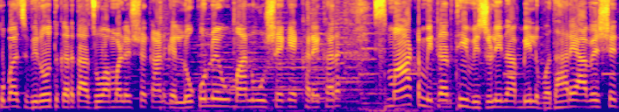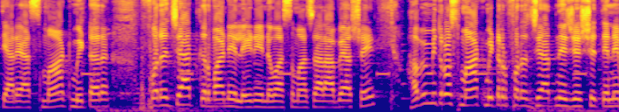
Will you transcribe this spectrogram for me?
ખૂબ જ વિરોધ કરતા જોવા મળે છે કારણ કે લોકોનું એવું માનવું છે કે ખરેખર સ્માર્ટ મીટરથી વીજળીના બિલ વધારે આવે છે. ત્યારે આ સ્માર્ટ મીટર ફરજિયાત કરવાને લઈને નવા સમાચાર આવ્યા છે. હવે મિત્રો સ્માર્ટ મીટર ફરજિયાતને જે છે તેને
